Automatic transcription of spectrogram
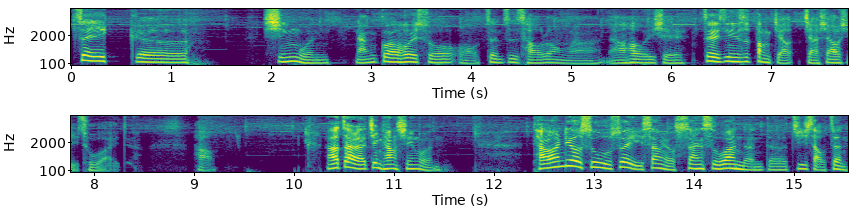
这一。个新闻难怪会说哦，政治操弄啊，然后一些这一定是放假假消息出来的。好，然后再来健康新闻，台湾六十五岁以上有三十万人的肌少症，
